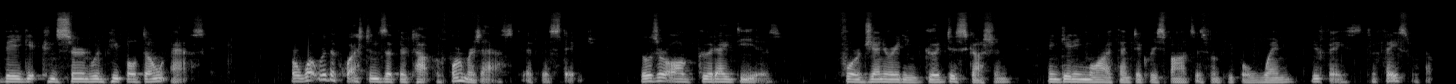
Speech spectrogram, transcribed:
they get concerned when people don't ask. Or what were the questions that their top performers asked at this stage? Those are all good ideas for generating good discussion and getting more authentic responses from people when you're face to face with them.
